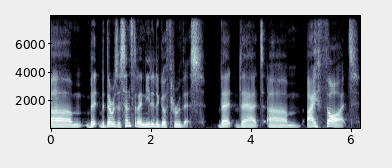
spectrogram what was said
Um, but but there was a sense that I needed to go through this. That that um, I thought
